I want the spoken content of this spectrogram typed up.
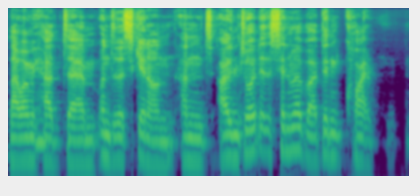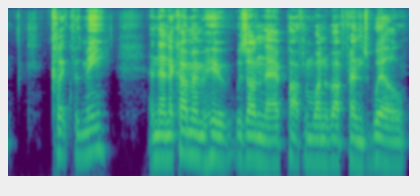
Like when we had um, Under the Skin on, and I enjoyed it at the cinema, but I didn't quite click with me. And then I can't remember who was on there, apart from one of our friends, Will.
